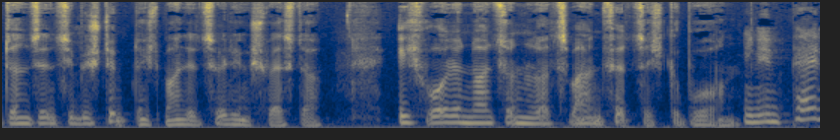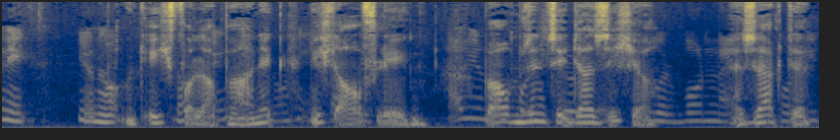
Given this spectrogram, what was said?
Dann sind Sie bestimmt nicht meine Zwillingsschwester. Ich wurde 1942 geboren. Und ich voller Panik, nicht auflegen. Warum sind Sie da sicher? Er sagte,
